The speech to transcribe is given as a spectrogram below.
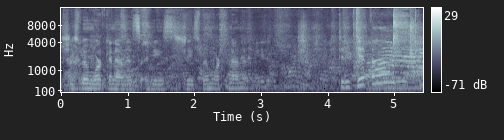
She's been working on it. He's she's been working on it. Did he get those?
